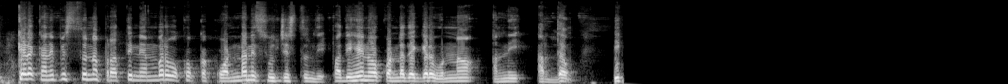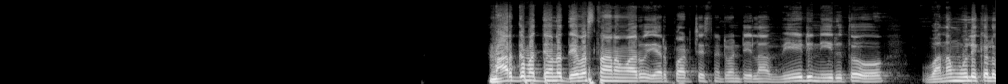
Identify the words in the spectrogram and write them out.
ఇక్కడ కనిపిస్తున్న ప్రతి నెంబర్ ఒక్కొక్క కొండని సూచిస్తుంది. పదిహేనో కొండ దగ్గర ఉన్న అని అర్థం. మార్గ మధ్యంలో దేవస్థానం వారు ఏర్పాటు చేసినటువంటి ఇలా వేడి నీరుతో వనమూలికలు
